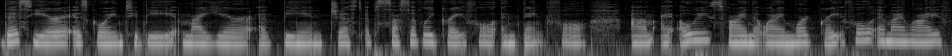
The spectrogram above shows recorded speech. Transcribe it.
this year is going to be my year of being just obsessively grateful and thankful. Um, I always find that when I'm more grateful in my life,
